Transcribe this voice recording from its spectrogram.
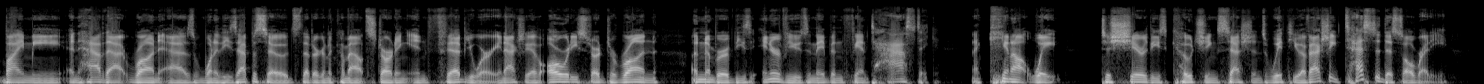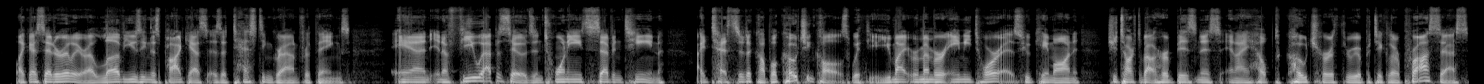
by me and have that run as one of these episodes that are going to come out starting in February. And actually, I've already started to run a number of these interviews and they've been fantastic. And I cannot wait to share these coaching sessions with you. I've actually tested this already. Like I said earlier, I love using this podcast as a testing ground for things. And in a few episodes in 2017, I tested a couple coaching calls with you. You might remember Amy Torres, who came on. She talked about her business, and I helped coach her through a particular process.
